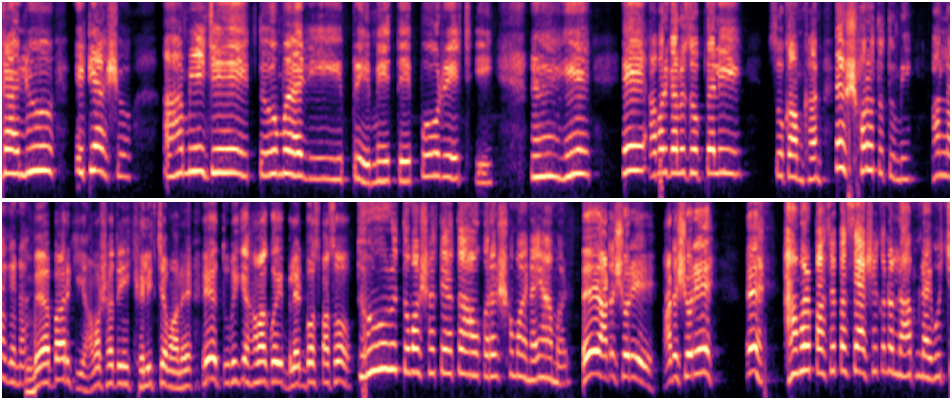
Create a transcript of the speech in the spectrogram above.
গালু এটি আসো আমি যে তোমারই প্রেমেতে পড়েছি এ আবার গেল জবদালি সুকাম খান এ সরো তো তুমি। ভালো লাগে না। ব্যাপার কি? আমার সাথে খেলিচ্ছে মানে? এ তুমি কি আমাকে ওই ব্লেড বস পাছো? ধুর তোমার সাথে এত আও করার সময় নাই আমার। এ আটেশ্বরী আটেশ্বরী! এ আমার পাশে পাশে আসে কোনো লাভ নাই বুঝছ?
